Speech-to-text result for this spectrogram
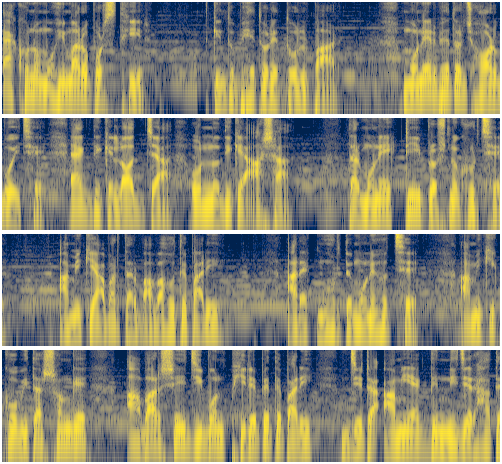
এখনও মহিমার ওপর স্থির, কিন্তু ভেতরে তোলপাড়। মনের ভেতর ঝড় বইছে, একদিকে লজ্জা, অন্যদিকে আশা। তার মনে একটিই প্রশ্ন ঘুরছে, আমি কি আবার তার বাবা হতে পারি? আর এক মুহূর্তে মনে হচ্ছে, আমি কি কবিতার সঙ্গে আবার সেই জীবন ফিরে পেতে পারি, যেটা আমি একদিন নিজের হাতে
